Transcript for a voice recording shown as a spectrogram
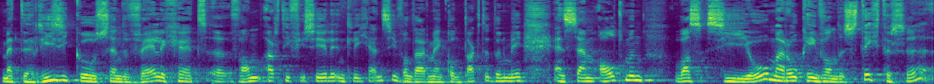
met de risico's en de veiligheid uh, van artificiële intelligentie. Vandaar mijn contacten ermee. En Sam Altman was CEO, maar ook een van de stichters. Hè. Uh,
